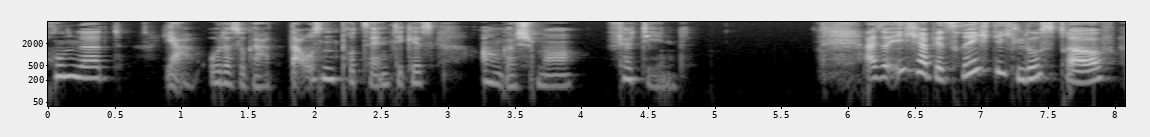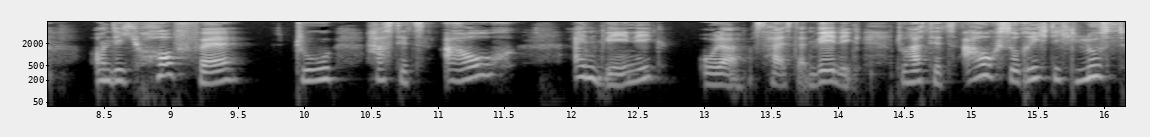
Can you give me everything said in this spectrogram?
100, ja, oder sogar tausendprozentiges Engagement verdient. Also ich habe jetzt richtig Lust drauf und ich hoffe, du hast jetzt auch ein wenig, oder was heißt ein wenig, du hast jetzt auch so richtig Lust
